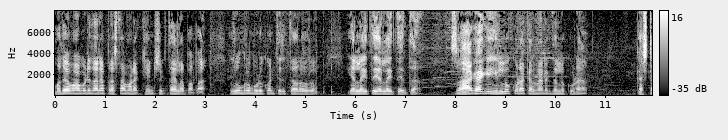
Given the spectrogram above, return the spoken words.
ಮದುವೆ ಮಾಡಿಬಿಟ್ಟಿದ್ದಾರೆ, ಪ್ರಸ್ತಾವ ಮಾಡೋಕ್ಕೆ ಹೆಣ್ಣು ಸಿಗ್ತಾ ಇಲ್ಲ ಪಾಪ. ರೂಮ್ ರೂಮ್ ಹುಡ್ಕೊಂಡು ತಿರುಗ್ತಾವ್ರೆ ಅವರು. ಎಲ್ಲೈತೆ ಎಲ್ಲೈತೆ ಅಂತ. ಸೊ ಹಾಗಾಗಿ ಇಲ್ಲೂ ಕೂಡ ಕರ್ನಾಟಕದಲ್ಲೂ ಕೂಡ ಕಷ್ಟ.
